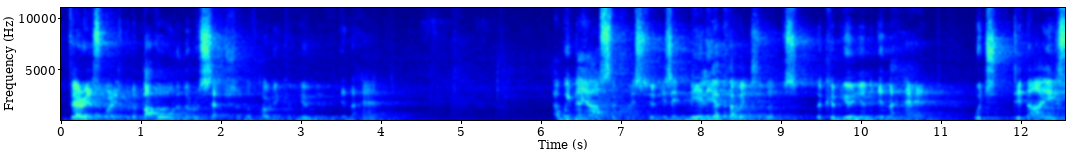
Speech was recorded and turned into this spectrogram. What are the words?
in various ways, but above all in the reception of Holy Communion in the hand. And we may ask the question is it merely a coincidence that communion in the hand, which denies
